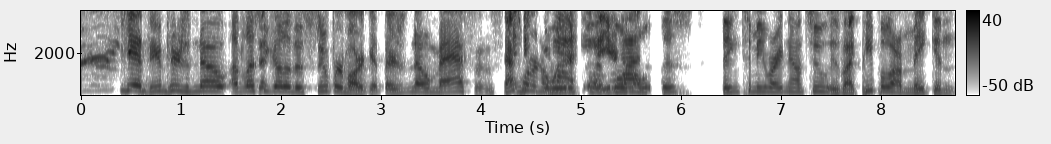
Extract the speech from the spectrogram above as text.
yeah, dude. There's no unless you go to the supermarket. There's no masses. That's And one of the weirdest things going not- on with this thing to me right now too. Is like people are making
